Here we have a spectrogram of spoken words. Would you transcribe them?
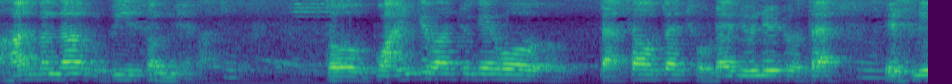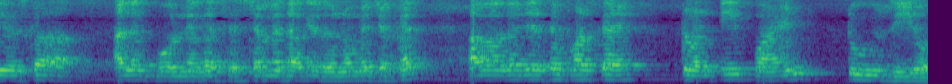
हर बंदा रुपीज़ समझेगा। तो पॉइंट के बाद चूँकि वो पैसा होता है, छोटा यूनिट होता है, इसलिए उसका अलग बोलने का सिस्टम है ताकि दोनों में चक्कर। अब अगर जैसे फ़र्स्ट करें ट्वेंटी पॉइंट टू ज़ीरो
